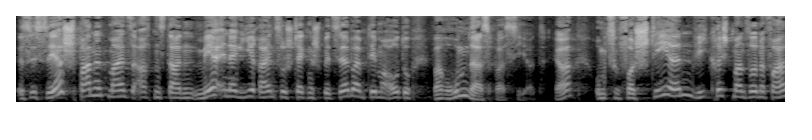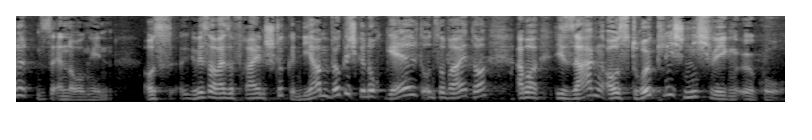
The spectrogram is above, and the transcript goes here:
es ist sehr spannend meines Erachtens, da mehr Energie reinzustecken, speziell beim Thema Auto, warum das passiert. Ja? Um zu verstehen, wie kriegt man so eine Verhaltensänderung hin aus gewisser Weise freien Stücken. Die haben wirklich genug Geld und so weiter, aber die sagen ausdrücklich nicht wegen Öko.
